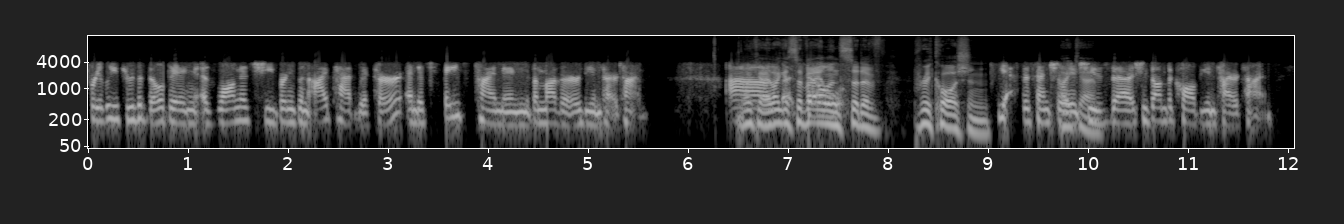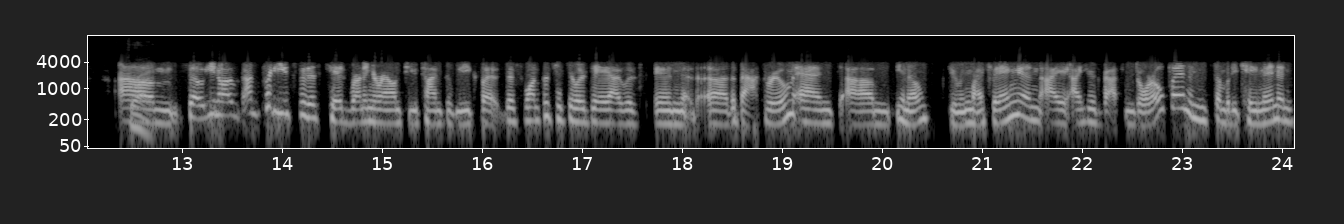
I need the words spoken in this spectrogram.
freely through the building as long as she brings an iPad with her and is FaceTiming the mother the entire time. Um, Okay, like a so- surveillance sort of precaution. yes, essentially, Okay. she's uh, she's on the call the entire time. Um, So you know, I'm- I'm pretty used to this kid running around a few times a week. But this one particular day, I was in uh, the bathroom and um, you know doing my thing, and I, I hear the bathroom door open, and somebody came in and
